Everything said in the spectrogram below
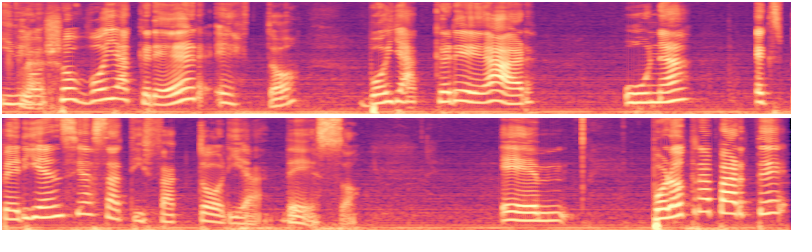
y digo, yo voy a creer esto, voy a crear una experiencia satisfactoria de eso. Em, por otra parte,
